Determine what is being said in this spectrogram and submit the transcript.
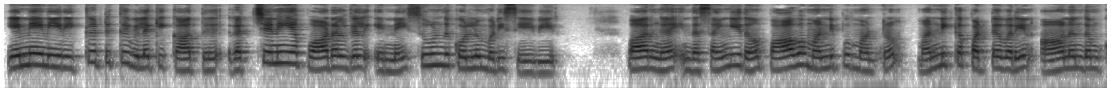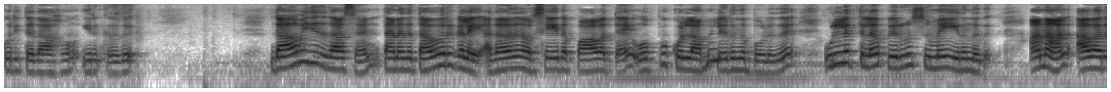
என்னை நீர் இக்கட்டுக்கு விலக்கி காத்து இரட்சணிய பாடல்கள் என்னை சூழ்ந்து கொள்ளும்படி செய்வீர். பாருங்க இந்த சங்கீதம் பாவ மன்னிப்பு மற்றும் மன்னிக்கப்பட்டவரின் ஆனந்தம் குறித்ததாகவும் இருக்கிறது. தாவிததாசன் தனது தவறுகளை அதாவது அவர் செய்த பாவத்தை ஒப்புக்கொள்ளாமல் இருந்த பொழுது உள்ளத்தில் பெரும் சுமை இருந்தது. ஆனால் அவர்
